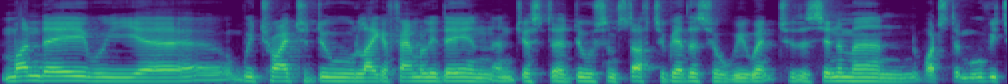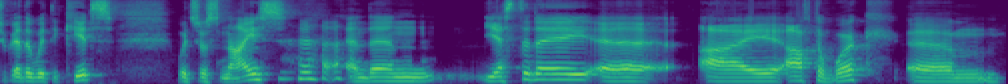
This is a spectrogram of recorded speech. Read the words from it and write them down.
Monday we uh, we tried to do like a family day and, and just uh, do some stuff together. So we went to the cinema and watched the movie together with the kids, which was nice. and then yesterday, uh, I after work, um,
